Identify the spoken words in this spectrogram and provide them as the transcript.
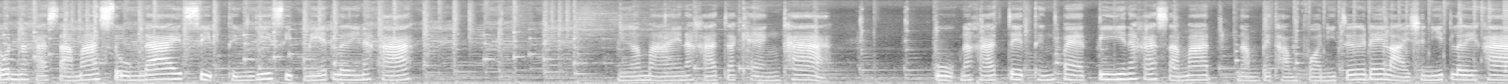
ต้นนะคะสามารถสูงได้ 10-20 เมตรเลยนะคะ เนื้อไม้นะคะจะแข็งค่ะ ปลูกนะคะ 7-8 ปีนะคะ สามารถนำไปทำเฟอร์นิเจอร์ได้หลายชนิดเลยค่ะ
